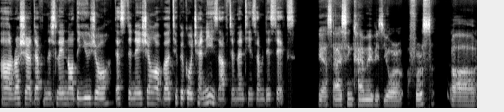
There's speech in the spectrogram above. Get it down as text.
uh Russia definitely not the usual destination of a typical Chinese after 1976. Yes, I think I may be your first uh,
